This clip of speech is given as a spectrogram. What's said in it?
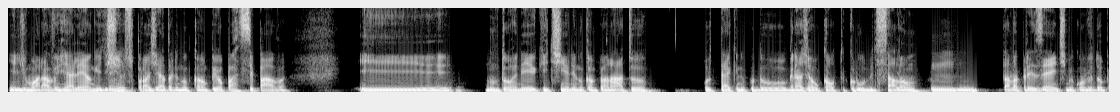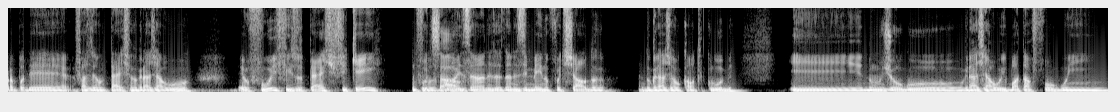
E eles moravam em Realengo, e eles Sim. tinham esse projeto ali no campo e eu participava. E num torneio que tinha ali no campeonato, o técnico do Grajaú Country Clube de Salão Uhum. estava presente, me convidou para poder fazer um teste no Grajaú. Eu fui, fiz o teste, fiquei No futsal. dois anos, dois anos e meio no futsal do, do Grajaú Country Clube. E num jogo Grajaú e Botafogo em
